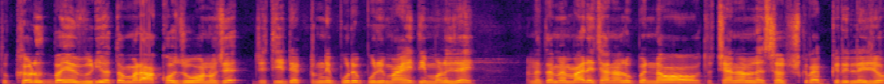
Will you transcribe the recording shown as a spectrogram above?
તો ખેડૂત ભાઈએ વીડિયો તમારે આખો જોવાનો છે, જેથી ટ્રેક્ટરની પૂરેપૂરી માહિતી મળી જાય. અને તમે મારી ચેનલ ઉપર નવા હો તો ચેનલને સબસ્ક્રાઈબ કરી લેજો.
